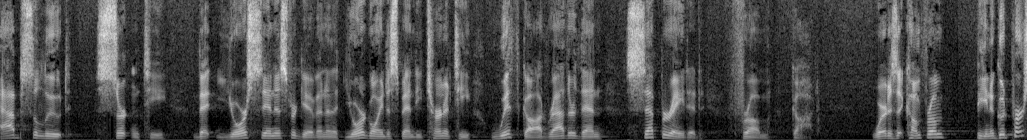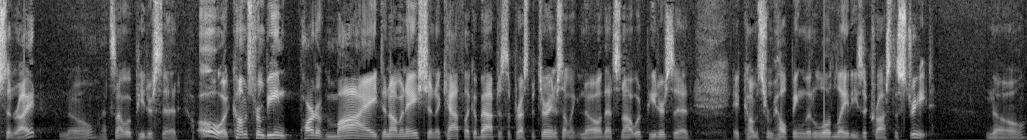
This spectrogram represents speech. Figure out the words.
absolute certainty that your sin is forgiven and that you're going to spend eternity with God rather than separated from God. Where does it come from? Being a good person, right? No, that's not what Peter said. Oh, it comes from being part of my denomination, a Catholic, a Baptist, a Presbyterian, or something like No, that's not what Peter said. It comes from helping little old ladies across the street. No.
